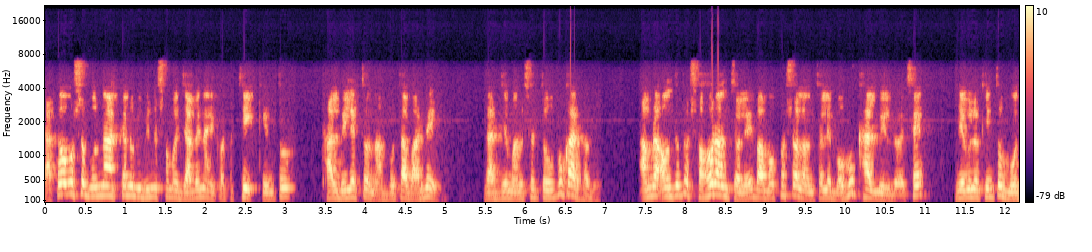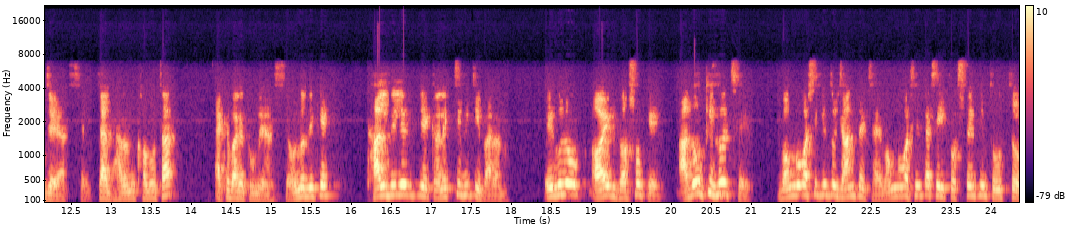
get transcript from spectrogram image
তাতে অবশ্য বন্যা আটকানো বিভিন্ন সময় যাবে না এই কথা ঠিক, কিন্তু খাল বিলের তো নাব্যতা বাড়বে, রাজ্যের মানুষের তো উপকার হবে। আমরা অন্তত শহরাঞ্চলে বা মফস্বল অঞ্চলে বহু খাল বিল রয়েছে, যেগুলো কিন্তু মজে আসছে, যার ধারণ ক্ষমতা একেবারে কমে আসছে। অন্যদিকে খাল বিলের যে কানেক্টিভিটি বাড়ানো, এগুলো কয়েক দশকে আদৌ কি হয়েছে? বঙ্গবাসী কিন্তু জানতে চায়। বঙ্গবাসীর কাছে এই প্রশ্নের কিন্তু উত্তর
